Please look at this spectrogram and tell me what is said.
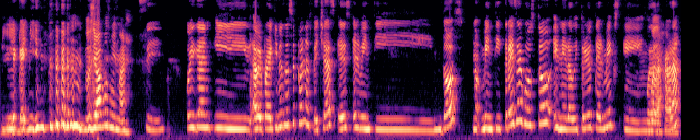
le, le cae bien. Nos llevamos muy mal. Sí. Oigan, y a ver, para quienes no sepan las fechas, es el 22, no, 23 de agosto en el Auditorio Telmex en Guadalajara. Guadalajara.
